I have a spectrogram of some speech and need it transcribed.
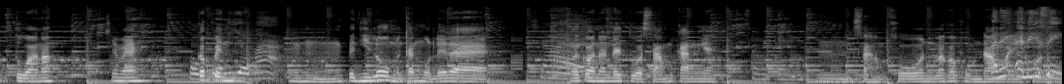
6 ตัวเนาะใช่ไหมก็เป็นผมเยอะมากอื้อหือเป็นฮีโร่เหมือนกันหมดเลยแหละ ใช่แล้วก็นั้นได้ตัวซ้ำกันไง สองเป็นอืมสามคนแล้วก็ผมอันดำนี้มาอีอันกนี้คนสี่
